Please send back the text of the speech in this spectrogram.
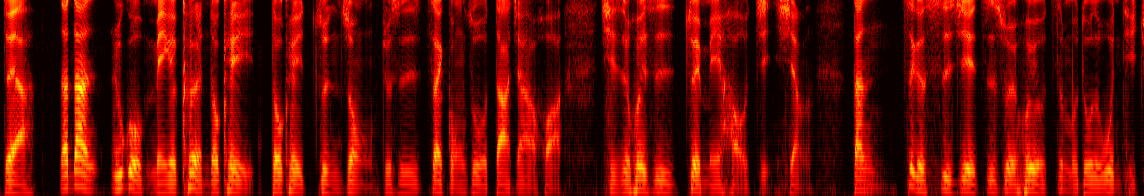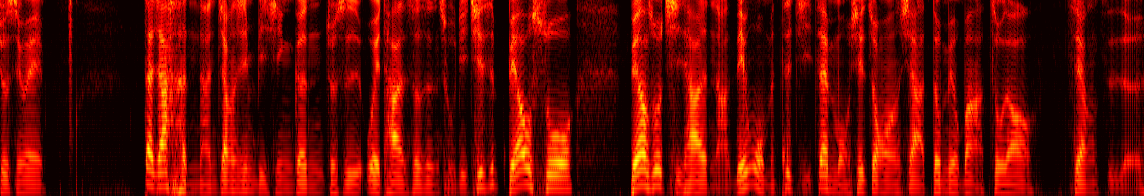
对啊。那但如果每个客人都可以都可以尊重，就是在工作大家的话，其实会是最美好景象。但这个世界之所以会有这么多的问题，就是因为大家很难将心比心，跟就是为他人设身处地。其实不要说不要说其他人啊，连我们自己在某些状况下都没有办法做到这样子的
